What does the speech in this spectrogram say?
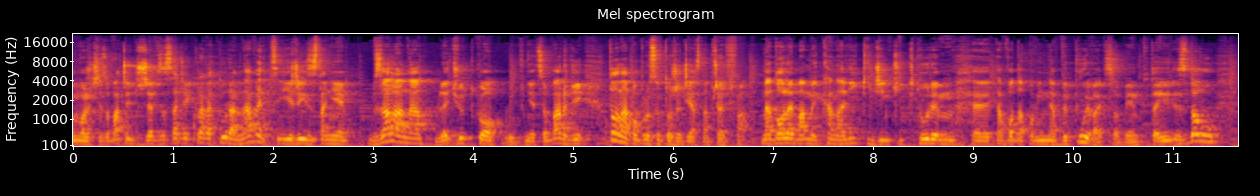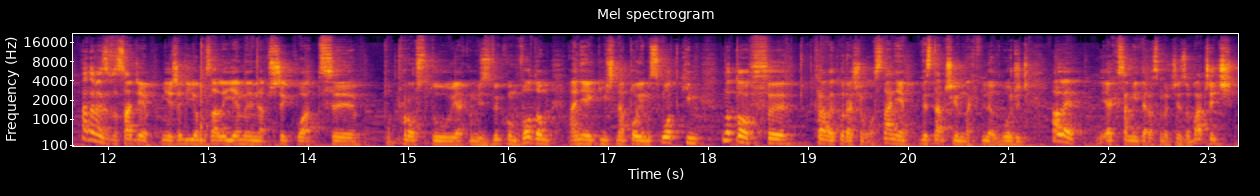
możecie zobaczyć, że w zasadzie klawiatura, nawet jeżeli zostanie zalana leciutko lub nieco bardziej, to ona po prostu to rzecz jasna przetrwa. Na dole mamy kanaliki, dzięki którym e, ta woda powinna wypływać sobie tutaj z dołu. Natomiast w zasadzie, jeżeli ją zalejemy na przykład e, po prostu jakąś zwykłą wodą, a nie jakimś napojem słodkim, no to klawiatura się ostanie. Wystarczy ją na chwilę odłożyć, ale jak sami teraz możecie zobaczyć,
